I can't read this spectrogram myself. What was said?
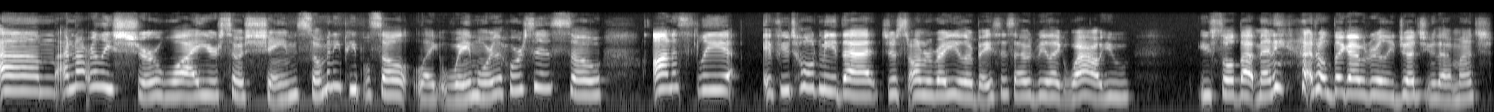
Um, I'm not really sure why you're so ashamed. So many people sell like way more horses. So, honestly, if you told me that just on a regular basis, I would be like, "Wow, you you sold that many. I don't think I would really judge you that much.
